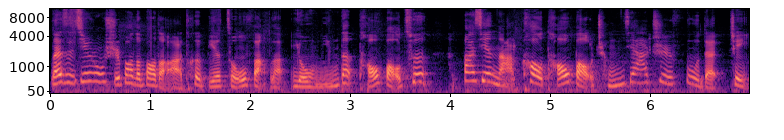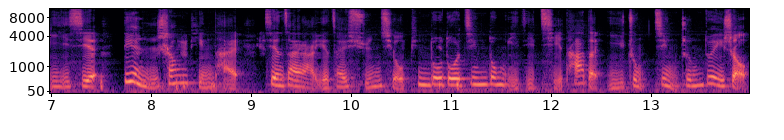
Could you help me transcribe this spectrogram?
来自《金融时报》的报道啊，特别走访了有名的淘宝村，发现呐，靠淘宝成家致富的这一些电商平台，现在啊也在寻求拼多多、京东以及其他的一众竞争对手。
